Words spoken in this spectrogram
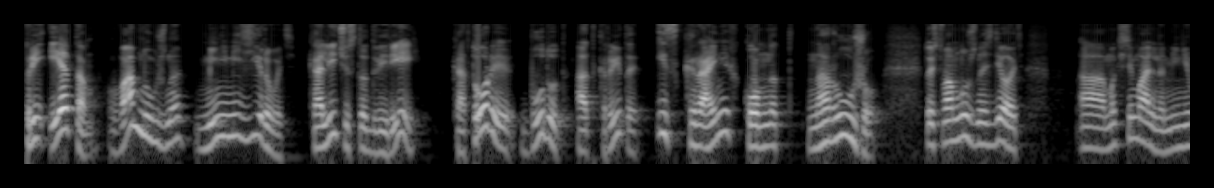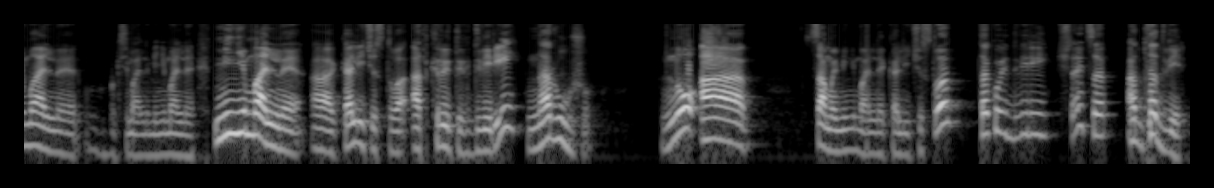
При этом вам нужно минимизировать количество дверей, которые будут открыты из крайних комнат наружу. То есть вам нужно сделать а, максимально минимальное, максимально минимальное, минимальное а, количество открытых дверей наружу. Ну а самое минимальное количество такой дверей считается одна дверь.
